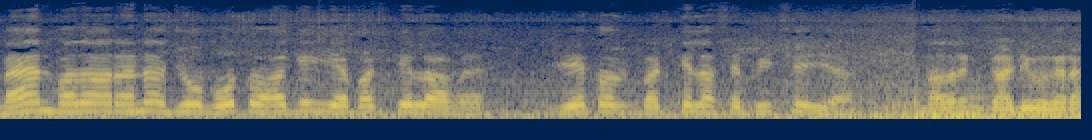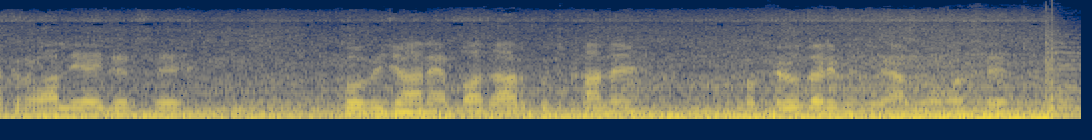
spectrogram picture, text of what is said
मैन बाज़ार है ना जो वो तो आगे ही है बटकेला में। ये तो बटकेला से पीछे ही है। नाजरीन गाड़ी वगैरह करवा लिया इधर से। तो भी जा रहे हैं बाज़ार कुछ खाने। तो फिर उधर ही मिलते हैं आप लोगों से।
